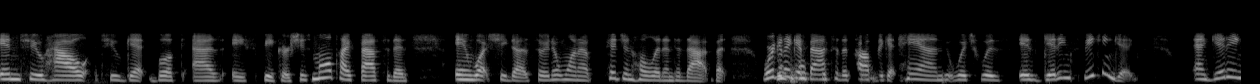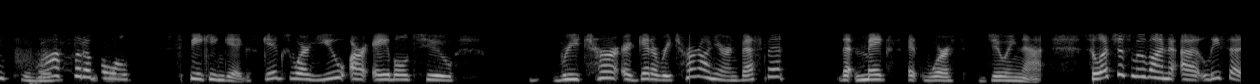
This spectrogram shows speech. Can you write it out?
into how to get booked as a speaker. She's multifaceted in what she does. So I don't want to pigeonhole it into that, but we're going to get back to the topic at hand, which was is getting speaking gigs and getting mm-hmm. profitable mm-hmm. speaking gigs, gigs where you are able to return or get a return on your investment that makes it worth doing that. So let's just move on. Uh, Leisa,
